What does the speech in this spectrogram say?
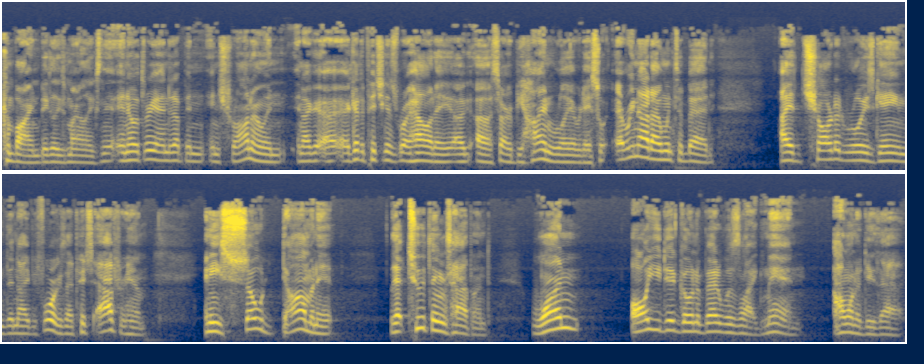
combined big leagues, minor leagues. In 03, I ended up in, in Toronto, and, and I, I got to pitch against Roy Halladay, uh, uh, sorry, behind Roy Halladay. So every night I went to bed, I had charted Roy's game the night before because I pitched after him. And he's so dominant that two things happened. One, all you did going to bed was like, man, I want to do that.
